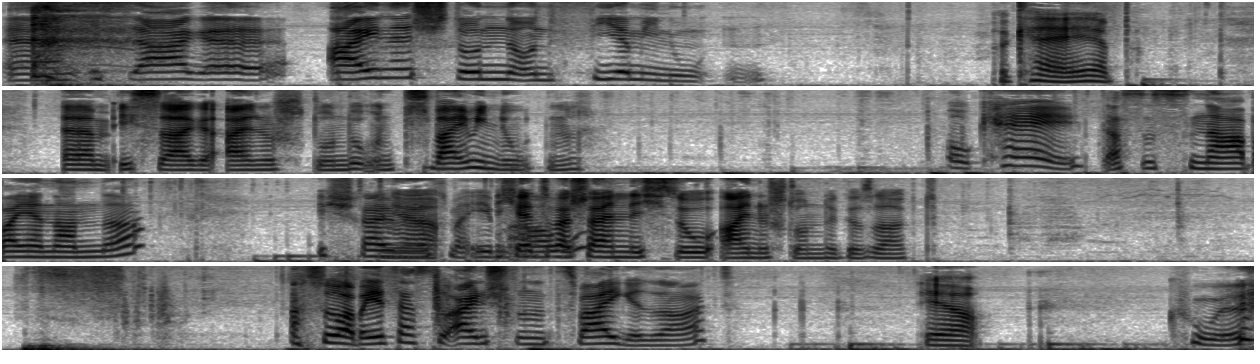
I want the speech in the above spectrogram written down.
Ähm, ich sage eine Stunde und vier Minuten. Okay, yep. Ähm, ich sage eine Stunde und zwei Minuten. Okay, das ist nah beieinander. Ich schreibe mir Ja, das mal eben ich hätte auf. wahrscheinlich so eine Stunde gesagt. Ach so, aber jetzt hast du eine Stunde zwei gesagt. Ja. Cool.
